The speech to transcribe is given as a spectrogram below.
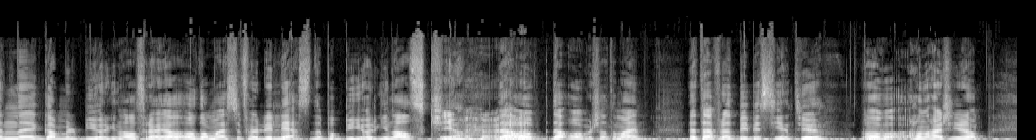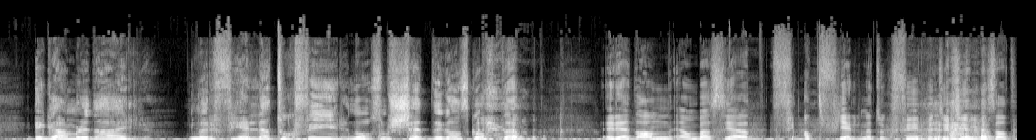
en eh, gammel byoriginal fra øya, og da må jeg selvfølgelig lese det på byoriginalsk. Ja. Det er, det er oversatt av meg. Dette er fra et BBC-intervju, og han her sier da I gamle dager, når fjella tok fyr, noe som skjedde ganske ofte Redd and, jeg må bare si her at, at fjellene tok fyr, betyr tydeligvis at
